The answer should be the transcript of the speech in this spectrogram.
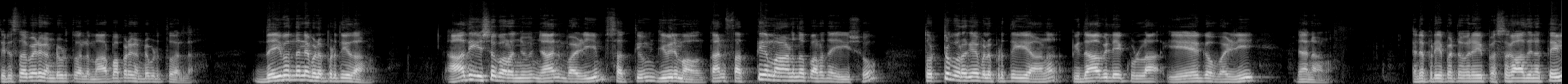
തിരുസഭയുടെ കണ്ടുപിടുത്തമല്ല മാർപ്പാപ്പയുടെ കണ്ടുപിടുത്തമല്ല. ദൈവം തന്നെ വെളിപ്പെടുത്തിയതാണ്. ആദ്യ ഈശോ പറഞ്ഞു ഞാൻ വഴിയും സത്യവും ജീവനുമാകും താൻ സത്യമാണെന്ന് പറഞ്ഞ ഈശോ തൊട്ടു പുറകെ വെളിപ്പെടുത്തുകയാണ് പിതാവിലേക്കുള്ള ഏക വഴി ഞാനാണ്. എന്റെ പ്രിയപ്പെട്ടവരെ പെസഹാ ദിനത്തിൽ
